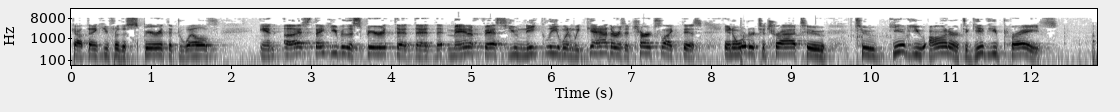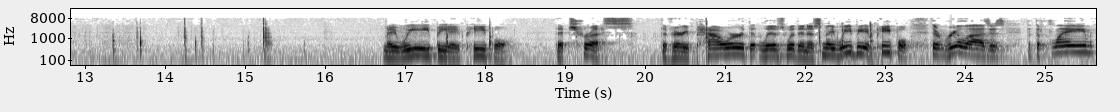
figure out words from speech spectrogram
God, thank you for the Spirit that dwells in us. Thank you for the Spirit that, that, that manifests uniquely when we gather as a church like this in order to try to, to give you honor, to give you praise. May we be a people that trusts the very power that lives within us. May we be a people that realizes that the flame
